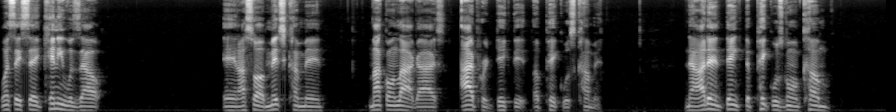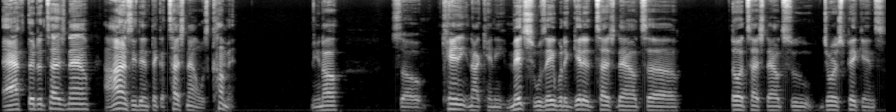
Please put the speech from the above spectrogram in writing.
once they said Kenny was out, and I saw Mitch come in. Not gonna lie, guys. I predicted a pick was coming. Now I didn't think the pick was gonna come after the touchdown. I honestly didn't think a touchdown was coming. You know? So Kenny, not Kenny, Mitch was able to get a touchdown to throw a touchdown to George Pickens.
